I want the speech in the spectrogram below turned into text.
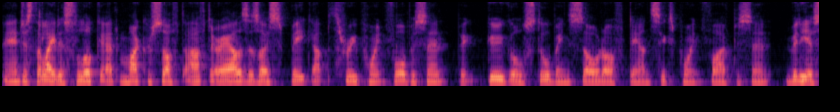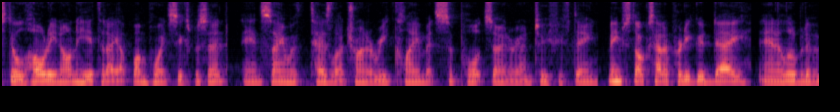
And just the latest look at Microsoft after hours as I speak, up 3.4%, but Google still being sold off, down 6.5%. Nvidia still holding on here today, up 1.6%. And same with Tesla trying to reclaim its support zone around 215. Meme stocks had a pretty good day and a little bit of a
